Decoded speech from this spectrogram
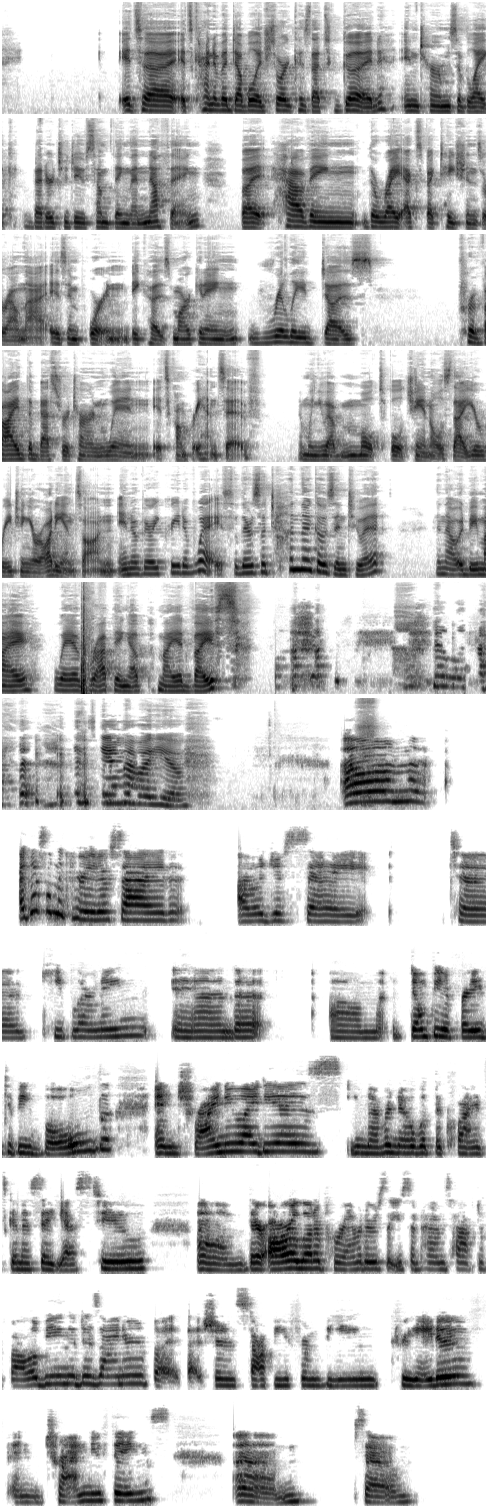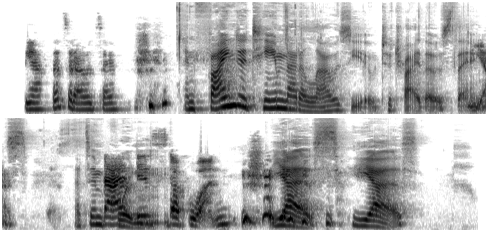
it's a it's kind of a double-edged sword because that's good in terms of like better to do something than nothing but having the right expectations around that is important because marketing really does provide the best return when it's comprehensive and when you have multiple channels that you're reaching your audience on in a very creative way. So there's a ton that goes into it. And that would be my way of wrapping up my advice. and Sam, how about you? Um, I guess on the creative side, I would just say to keep learning and um, don't be afraid to be bold and try new ideas. You never know what the client's going to say yes to. Um, there are a lot of parameters that you sometimes have to follow being a designer, but that shouldn't stop you from being creative and trying new things. Um, so, yeah, that's what I would say. and find a team that allows you to try those things. Yes. That's important. That is step one. yes, yes.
